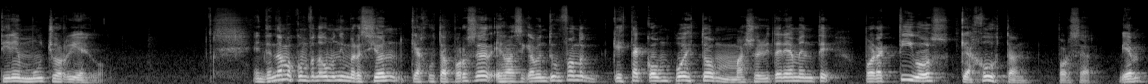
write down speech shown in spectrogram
tienen mucho riesgo. Entendamos que un fondo común de inversión que ajusta por ser es básicamente un fondo que está compuesto mayoritariamente por activos que ajustan por ser. Bien,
